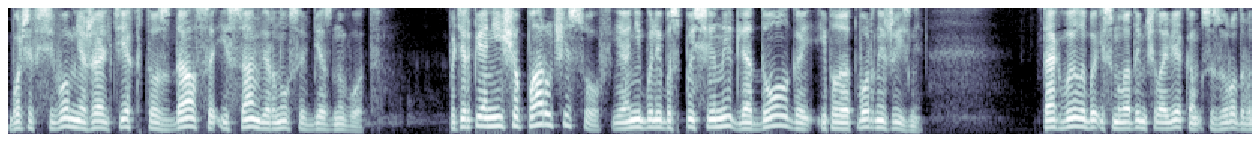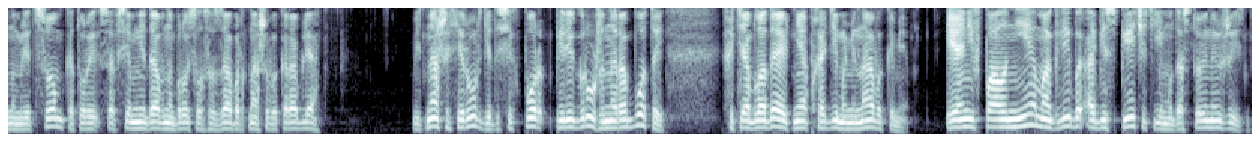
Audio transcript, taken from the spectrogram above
Больше всего мне жаль тех, кто сдался и сам вернулся в бездну вод. Потерпи они еще пару часов, и они были бы спасены для долгой и плодотворной жизни — так было бы и с молодым человеком с изуродованным лицом, который совсем недавно бросился за борт нашего корабля. Ведь наши хирурги до сих пор перегружены работой, хотя обладают необходимыми навыками, и они вполне могли бы обеспечить ему достойную жизнь.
